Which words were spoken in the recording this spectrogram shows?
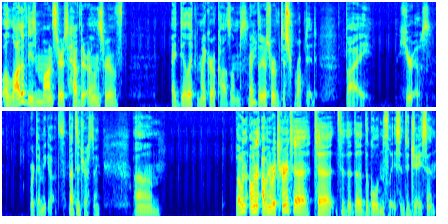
A lot of these monsters have their own sort of idyllic microcosms Right. that are sort of disrupted by heroes or demigods. That's interesting. Um, but I want, I I to return to to, to the, the the Golden Fleece and to Jason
